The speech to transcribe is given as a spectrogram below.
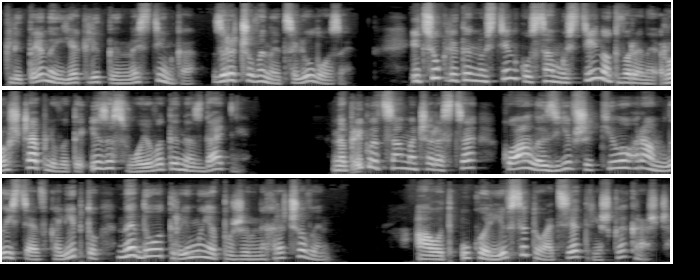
клітини є клітинна стінка з речовини целюлози. І цю клітинну стінку самостійно тварини розщеплювати і засвоювати не здатні. Наприклад, саме через це коала, з'ївши кілограм листя евкаліпту, недоотримує поживних речовин. А от у корів ситуація трішки краща.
